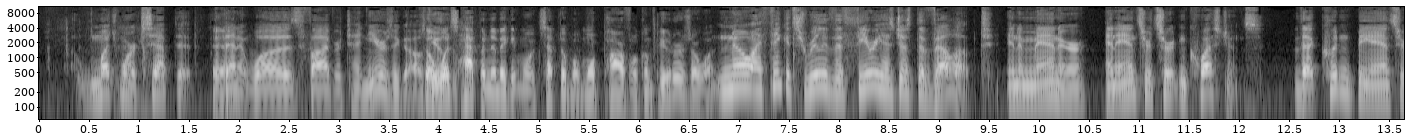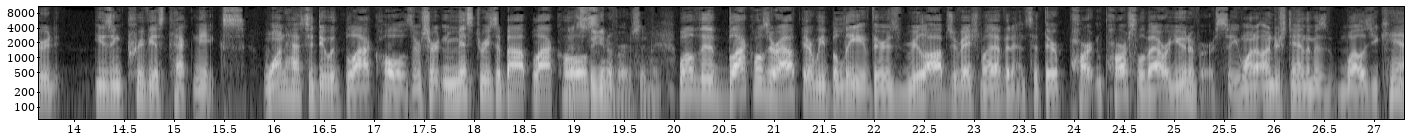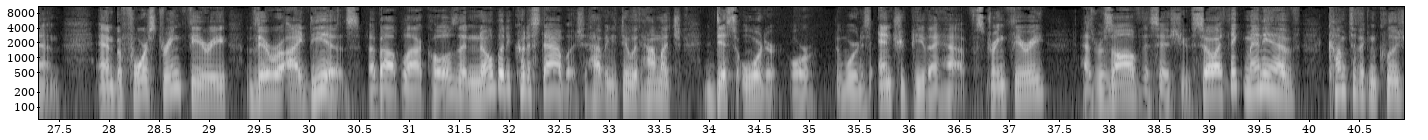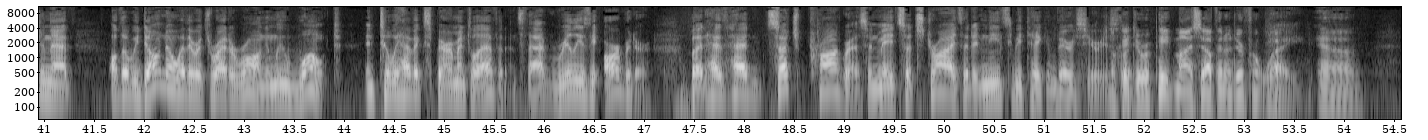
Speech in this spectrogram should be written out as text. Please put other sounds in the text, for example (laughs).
much more accepted Yeah. than it was five or ten years ago. So, you- what's happened to make it more acceptable? More powerful computers or what? No, I think it's really the theory has just developed in a manner and answered certain questions that couldn't be answered using previous techniques. One has to do with black holes. There are certain mysteries about black holes. That's the universe, isn't it? Well, the black holes are out there, we believe. There's real observational evidence that they're part and parcel of our universe. So you want to understand them as well as you can. And before string theory, there were ideas about black holes that nobody could establish, having to do with how much disorder, or the word is entropy, they have. String theory has resolved this issue. So I think many have come to the conclusion that although we don't know whether it's right or wrong, and we won't until we have experimental evidence, that really is the arbiter but has had such progress and made such strides that it needs to be taken very seriously. Okay, to repeat myself in a different way, uh,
